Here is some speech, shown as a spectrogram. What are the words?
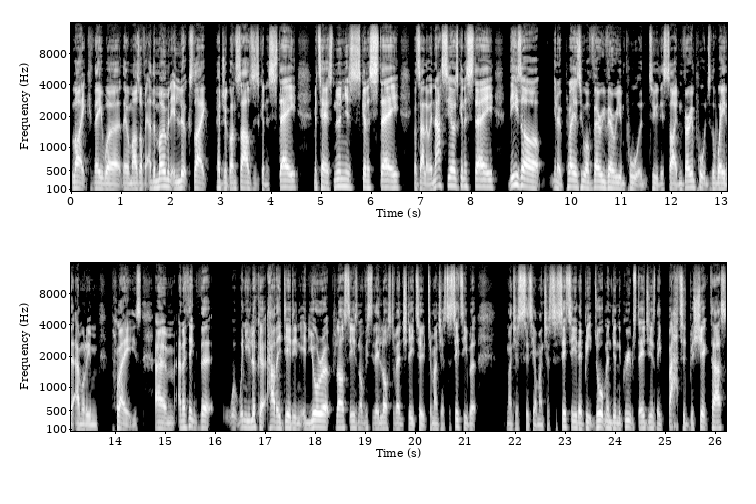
like they were they were miles off. At the moment, it looks like Pedro Gonçalves is going to stay, Mateus Nunes is going to stay, Gonzalo Inacio is going to stay. These are you know players who are very very important to this side and very important to the way that Amorim plays. Um, and I think that when you look at how they did in, in Europe last season, obviously they lost eventually to, to Manchester City, but Manchester City are Manchester City. They beat Dortmund in the group stages. They battered Besiktas.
